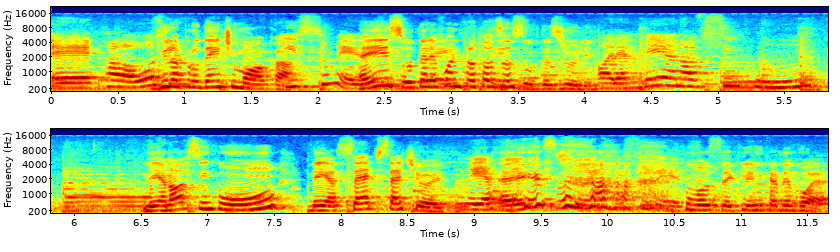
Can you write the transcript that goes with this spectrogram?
é, qual a outra? Vila Prudente e Moca. Isso mesmo. É isso? O telefone É para todas as dúvidas, Julie. Olha, 6951 6951 6778. 6778, É isso? isso mesmo. Com você, Clínica de Boé.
